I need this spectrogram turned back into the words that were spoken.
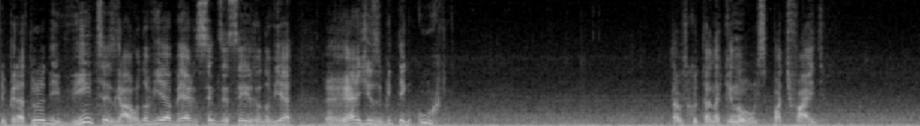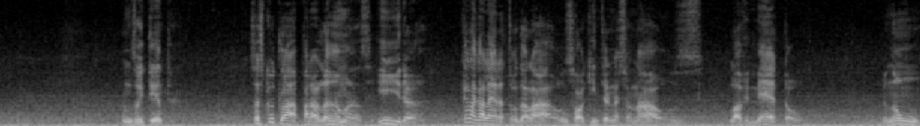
Temperatura de 26 graus. Rodovia BR-116, rodovia Regis Bittencourt. Tava escutando aqui no Spotify. Anos 80. Só escuto lá Paralamas, Ira, aquela galera toda lá, os rock internacional, os love metal. Eu não.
